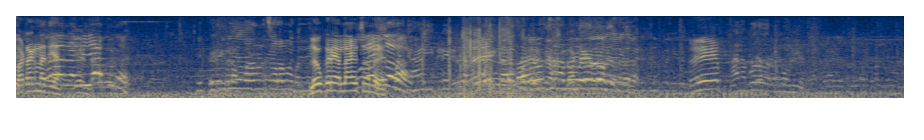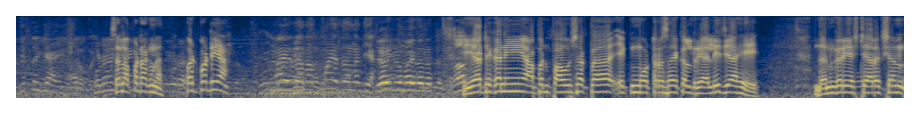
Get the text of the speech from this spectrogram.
पटाक ना त्या लवकर या लाईव्ह चालू आहे. चला पटाक ना पटपट या. या ठिकाणी आपण पाहू शकता एक मोटरसायकल रॅली जी आहे. धनगर एस टी आरक्षण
